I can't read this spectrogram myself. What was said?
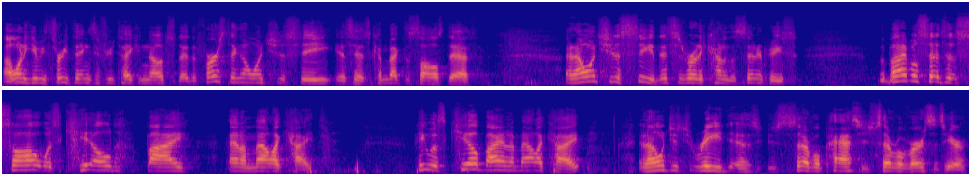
I want to give you three things if you're taking notes today. The first thing I want you to see is this come back to Saul's death. And I want you to see this is really kind of the centerpiece. The Bible says that Saul was killed by an Amalekite. He was killed by an Amalekite. And I want you to read uh, several passages, several verses here.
